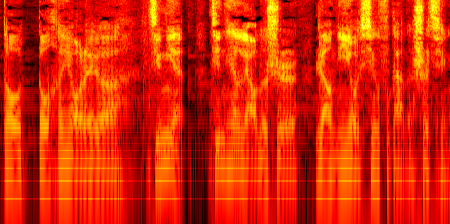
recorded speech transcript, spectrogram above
都都很有这个经验。今天聊的是让你有幸福感的事情，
